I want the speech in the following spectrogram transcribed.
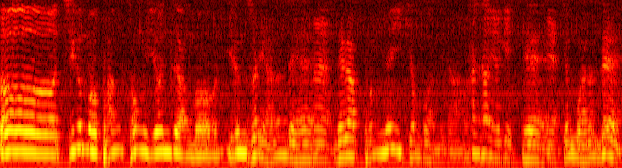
어 지금 뭐 방통위원장 뭐 이런 소리 하는데 네. 내가 분명히 경고합니다 한상혁이 예, 예. 경고하는데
